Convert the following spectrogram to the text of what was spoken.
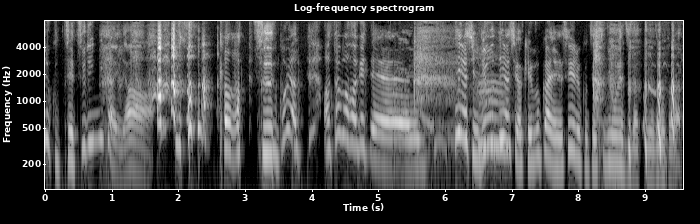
力絶倫みたいな なんかすごいあ頭はげて手足両手足が毛深い勢力絶倫親父だって言われたことがある。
